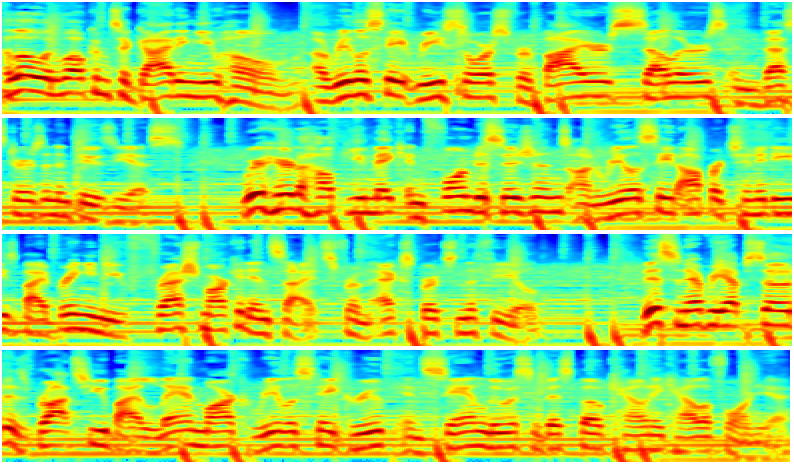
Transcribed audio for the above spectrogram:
Hello, and welcome to Guiding You Home, a real estate resource for buyers, sellers, investors, and enthusiasts. We're here to help you make informed decisions on real estate opportunities by bringing you fresh market insights from experts in the field. This and every episode is brought to you by Landmark Real Estate Group in San Luis Obispo County, California.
